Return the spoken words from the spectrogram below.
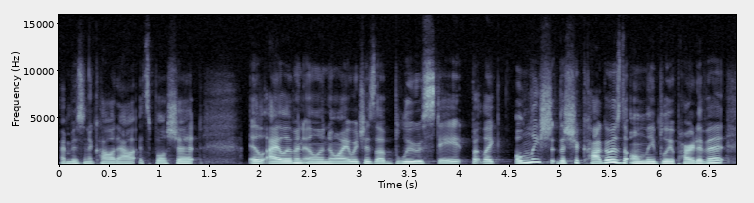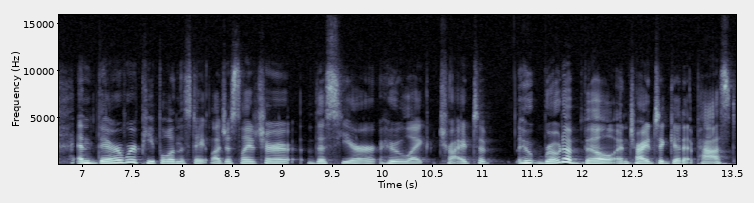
I'm just going to call it out. It's bullshit. I live in illinois which is a blue state but like only sh- the chicago is the only blue part of it. And there were people in the state legislature this year who like tried to who wrote a bill and tried to get it passed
